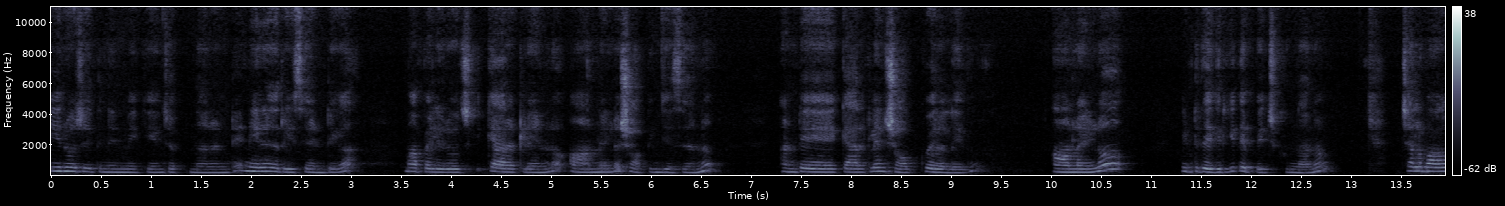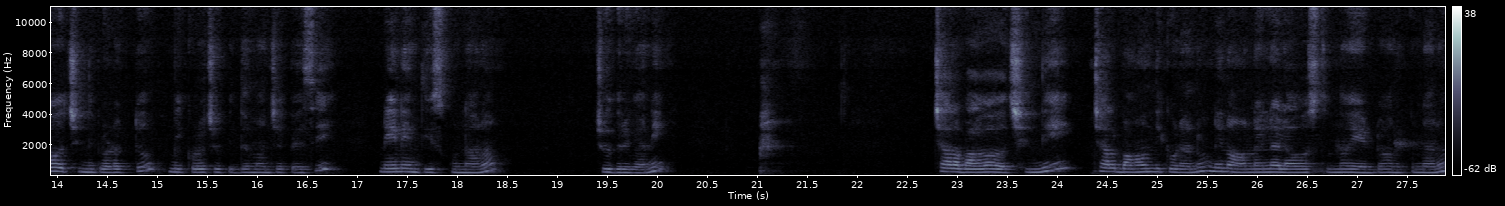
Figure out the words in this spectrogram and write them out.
ఈరోజు అయితే నేను మీకు ఏం చెప్తున్నానంటే నేను రీసెంట్గా మా పెళ్ళి రోజుకి క్యారెట్ లైన్లో ఆన్లైన్లో షాపింగ్ చేశాను. అంటే క్యారెట్ లైన్ షాప్కి వెళ్ళలేదు. ఆన్లైన్లో ఇంటి దగ్గరికి తెప్పించుకున్నాను. చాలా బాగా వచ్చింది ప్రోడక్ట్ మీకు కూడా చూపిద్దామని చెప్పేసి నేనేం తీసుకున్నాను చూదురు కానీ చాలా బాగా వచ్చింది. చాలా బాగుంది కూడాను. నేను ఆన్లైన్లో ఎలా వస్తుందో ఏంటో అనుకున్నాను.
